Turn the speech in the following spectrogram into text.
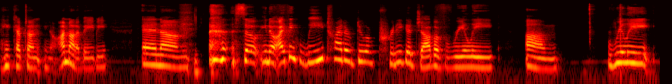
And he kept on, you know, I'm not a baby. And um, so, you know, I think we try to do a pretty good job of really, um, really,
